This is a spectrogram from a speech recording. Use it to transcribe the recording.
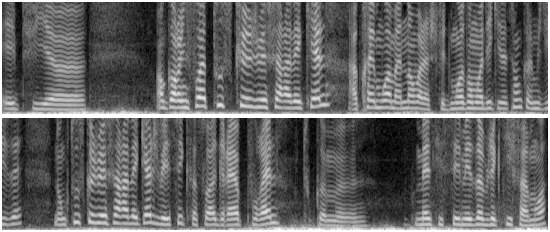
Et puis, euh, encore une fois, tout ce que je vais faire avec elle, après, moi, maintenant, voilà, je fais de moins en moins d'équitation, comme je disais. Donc, tout ce que je vais faire avec elle, je vais essayer que ça soit agréable pour elle, tout comme. Euh, même si c'est mes objectifs à moi.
